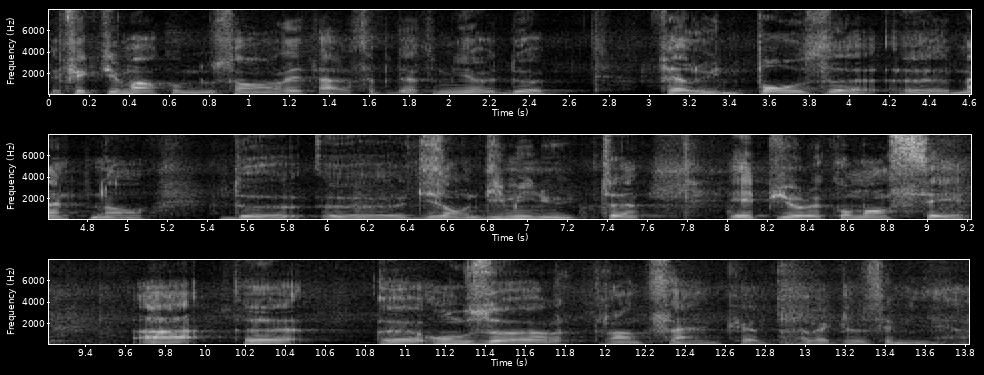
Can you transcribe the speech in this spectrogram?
Effectivement, comme nous sommes en retard, c'est peut-être mieux de faire une pause euh, maintenant de, disons, 10 minutes et puis recommencer à 11h35 avec le séminaire.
